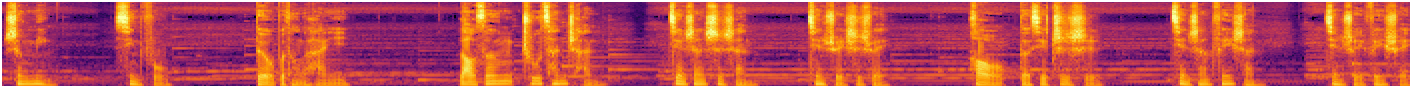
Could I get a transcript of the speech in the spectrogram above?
生命，幸福，都有不同的含义。老僧初参禅，见山是山，见水是水，后得些智识，见山非山，见水非水。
